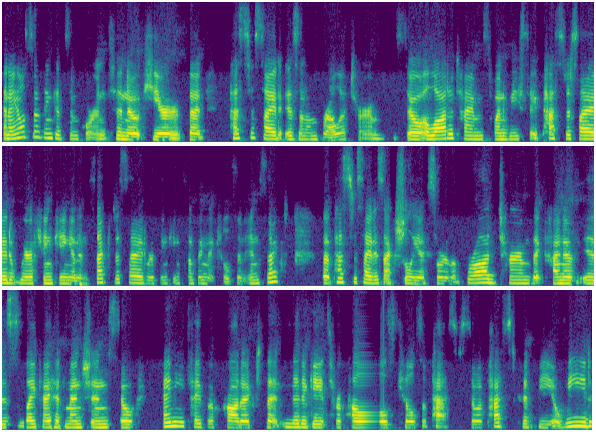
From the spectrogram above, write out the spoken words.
And I also think it's important to note here that pesticide is an umbrella term. So a lot of times when we say pesticide, we're thinking an insecticide, we're thinking something that kills an insect, but pesticide is actually a sort of a broad term that kind of is like I had mentioned. So any type of product that mitigates, repels, kills a pest. So a pest could be a weed,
